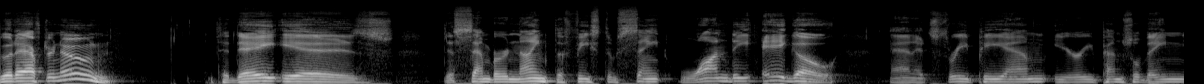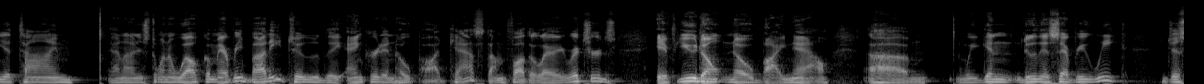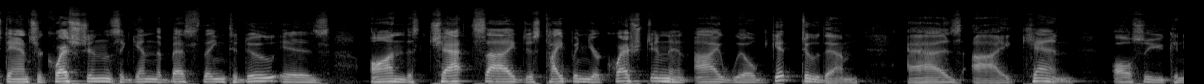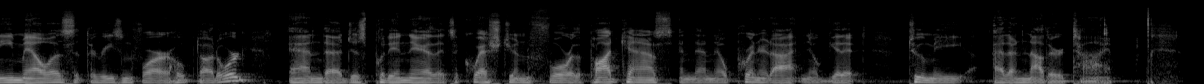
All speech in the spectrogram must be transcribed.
Good afternoon. Today is December 9th, the feast of Saint Juan Diego, and it's 3 p.m. Erie, Pennsylvania time. And I just want to welcome everybody to the Anchored in Hope podcast. I'm Father Larry Richards. If you don't know by now, um, we can do this every week. Just answer questions. Again, the best thing to do is on the chat side. Just type in your question and I will get to them as I can. Also, you can email us at thereasonforourhope.org and uh, just put in there that's a question for the podcast, and then they'll print it out and they'll get it to me at another time.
